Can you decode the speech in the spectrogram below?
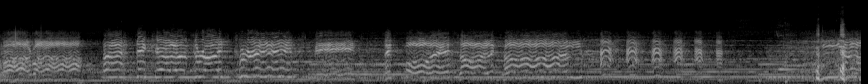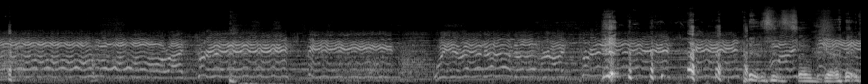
Barbara, plastic Kellogg's Rice Krispies, the boys are gone. no more Rice Krispies. We ran out of Rice Krispies. This is so good.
